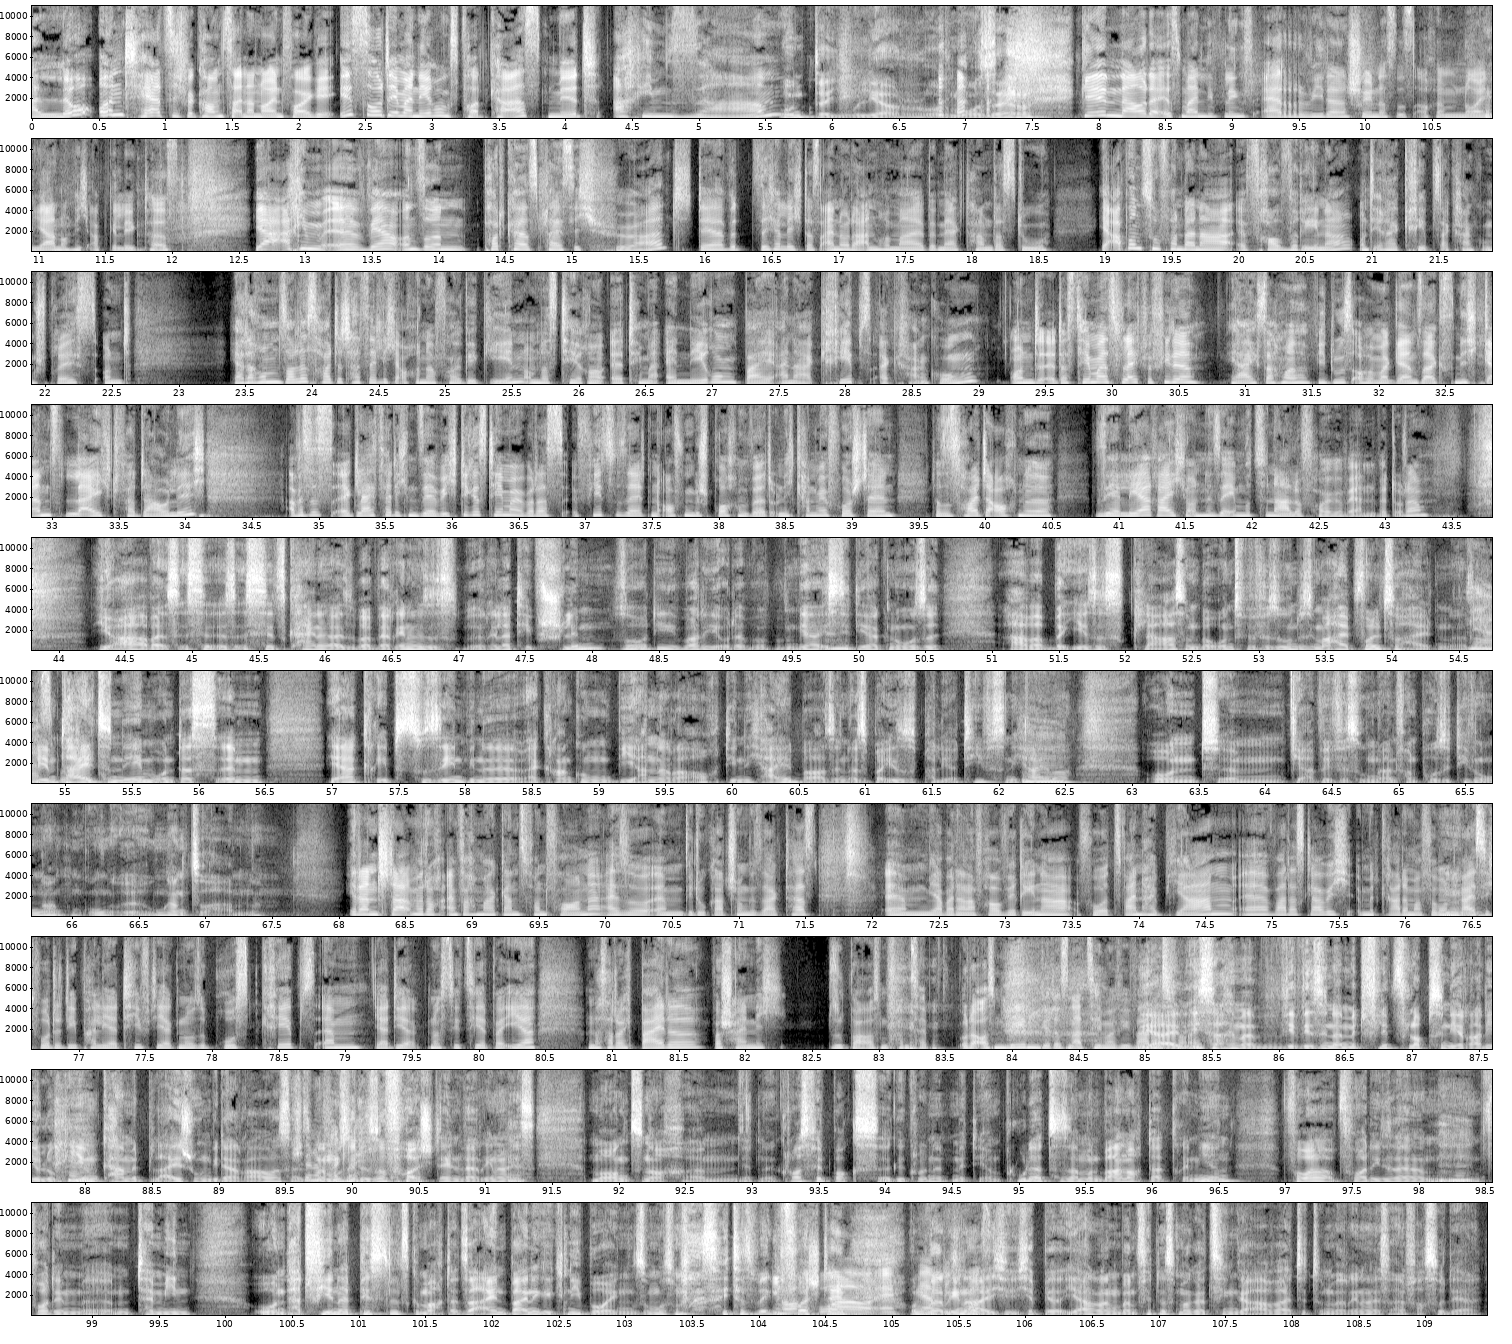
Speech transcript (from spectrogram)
Hallo und herzlich willkommen zu einer neuen Folge Isso, dem Ernährungspodcast mit Achim Sam. Und der Julia Rohrmoser. genau, da ist mein Lieblings-R wieder. Schön, dass du es auch im neuen Jahr noch nicht abgelegt hast. Ja, Achim, äh, wer unseren Podcast fleißig hört, der wird sicherlich das eine oder andere Mal bemerkt haben, dass du ja ab und zu von deiner äh, Frau Verena und ihrer Krebserkrankung sprichst. Und ja, darum soll es heute tatsächlich auch in der Folge gehen, um das äh, Thema Ernährung bei einer Krebserkrankung. Und äh, das Thema ist vielleicht für viele, ja, ich sag mal, wie du es auch immer gern sagst, nicht ganz leicht verdaulich. Aber es ist äh, gleichzeitig ein sehr wichtiges Thema, über das viel zu selten offen gesprochen wird. Und ich kann mir vorstellen, dass es heute auch eine sehr lehrreiche und eine sehr emotionale Folge werden wird, oder? Ja, aber es ist, es ist jetzt keine, also bei Verena ist es relativ schlimm, so, die war die, oder ja, ist die mhm. Diagnose. Aber bei ihr ist es klar und bei uns, wir versuchen das immer halb voll zu halten. Also ja, im Leben teilzunehmen und das, ähm, ja, Krebs zu sehen wie eine Erkrankung wie andere auch, die nicht heilbar sind. Also bei ihr ist es palliativ, ist nicht mhm. heilbar. Und ähm, ja, wir versuchen einfach einen positiven Umgang, äh, Umgang zu haben. Ne? Ja, dann starten wir doch einfach mal ganz von vorne. Also, ähm, wie du gerade schon gesagt hast, ähm, ja, bei deiner Frau Verena vor zweieinhalb Jahren äh, war das, glaube ich, mit gerade mal 35 mhm. wurde die Palliativdiagnose Brustkrebs ähm, ja diagnostiziert bei ihr. Und das hat euch beide wahrscheinlich super aus dem Konzept oder aus dem Leben gerissen. Erzähl mal, wie war ja, das für euch? Ich sage immer, wir, wir sind dann mit Flipflops in die Radiologie und kamen mit Bleischuhen wieder raus. Also Schöner man Vergleich. muss sich das so vorstellen, Verena ja. ist morgens noch ähm, eine Crossfit-Box äh, gegründet mit ihrem Bruder zusammen und war noch da trainieren vor, vor, dieser, mhm. vor dem ähm, Termin und hat 400 Pistols gemacht, also einbeinige Kniebeugen. So muss man sich das wirklich oh, vorstellen. Wow, und ja, Verena, ich, ich habe ja jahrelang beim Fitnessmagazin gearbeitet und Verena ist einfach so der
